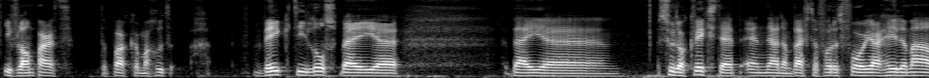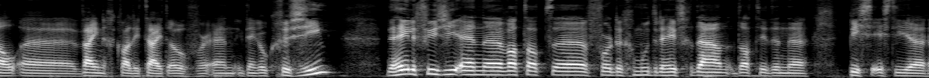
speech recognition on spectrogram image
Yves Lampaard te pakken. Maar goed, weekt die los bij, uh, bij Soudal Quickstep. En ja, dan blijft er voor het voorjaar helemaal uh, weinig kwaliteit over. En ik denk ook gezien de hele fusie en uh, wat dat uh, voor de gemoederen heeft gedaan, dat dit een piste is die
